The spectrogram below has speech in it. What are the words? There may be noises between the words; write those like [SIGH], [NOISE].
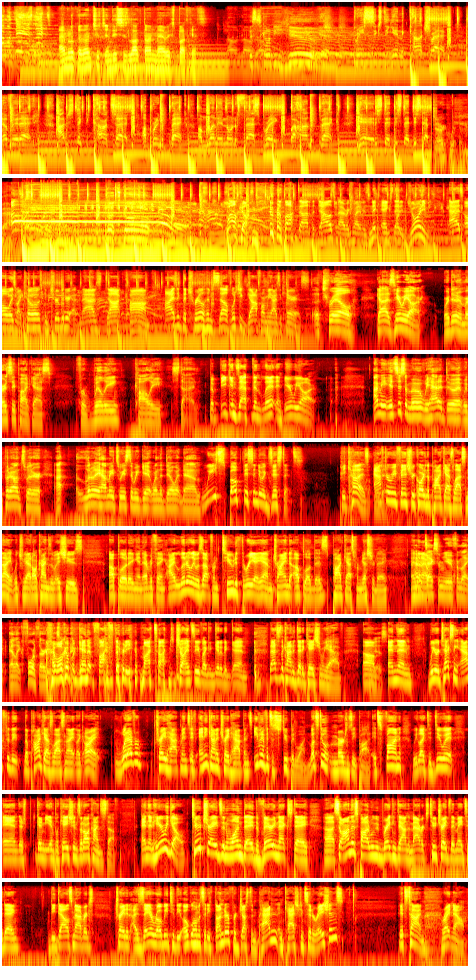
I'm Luka Doncic, and this is Locked On Mavericks podcast. This is gonna be huge. Yeah. 360 in the contract. Never that. I just take the contact. I bring it back. I'm running on the fast break. Behind the back. Yeah, this that, this that, this that. Dirk with the back. Oh! Let's go. Welcome. [LAUGHS] We're locked on to the Dallas Mavericks. My name is Nick Angstadt, and joining me, as always, my co-host, contributor at Mavs.com, Isaac the Trill himself. What you got for me, Isaac Harris? A trill. Guys, here we are. We're doing an emergency podcast for Willie Cauley Stein. The beacons have been lit, and here we are. [LAUGHS] I mean, it's just a move. We had to do it. We put it on Twitter. I, literally, how many tweets did we get when the deal went down? We spoke this into existence because after we finished recording the podcast last night, which we had all kinds of issues uploading and everything, I literally was up from 2 to 3 a.m. trying to upload this podcast from yesterday. I And had then a I, text from you from like at like 4:30. [LAUGHS] I woke up again at 5:30 [LAUGHS] my time to try and see if I could get it again. That's the kind of dedication we have. Um. And then we were texting after the the podcast last night, like, all right, whatever trade happens, if any kind of trade happens, even if it's a stupid one, let's do an emergency pod. It's fun. We like to do it, and there's going to be implications and all kinds of stuff. And then here we go. Two trades in one day, the very next day. Uh, so on this pod, we'll be breaking down the Mavericks' two trades they made today. The Dallas Mavericks traded Isaiah Roby to the Oklahoma City Thunder for Justin Patton and cash considerations. It's time right now.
